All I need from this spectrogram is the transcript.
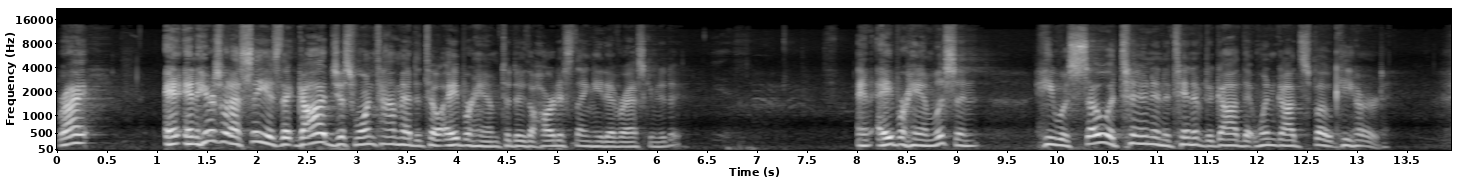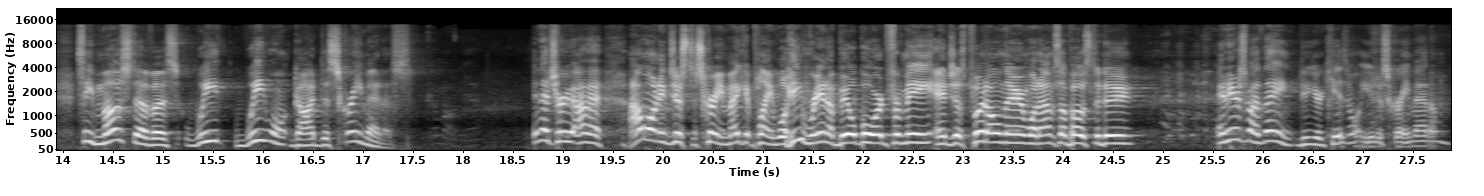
Right? And, and here's what I see is that God just one time had to tell Abraham to do the hardest thing he'd ever asked him to do. And Abraham, listen, he was so attuned and attentive to God that when God spoke, he heard. See, most of us, we, we want God to scream at us. Isn't that true? I, I want him just to scream, make it plain. Will he rent a billboard for me and just put on there what I'm supposed to do? And here's my thing do your kids want you to scream at them?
